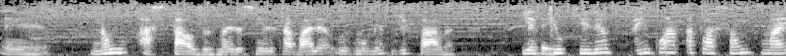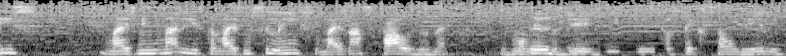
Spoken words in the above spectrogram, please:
é, não as pausas, mas assim, ele trabalha os momentos de fala. E aqui Sim. o Killian vem com a atuação mais, mais minimalista, mais no silêncio, mais nas pausas, né? Os momentos Uhum. de, de, de introspecção dele.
